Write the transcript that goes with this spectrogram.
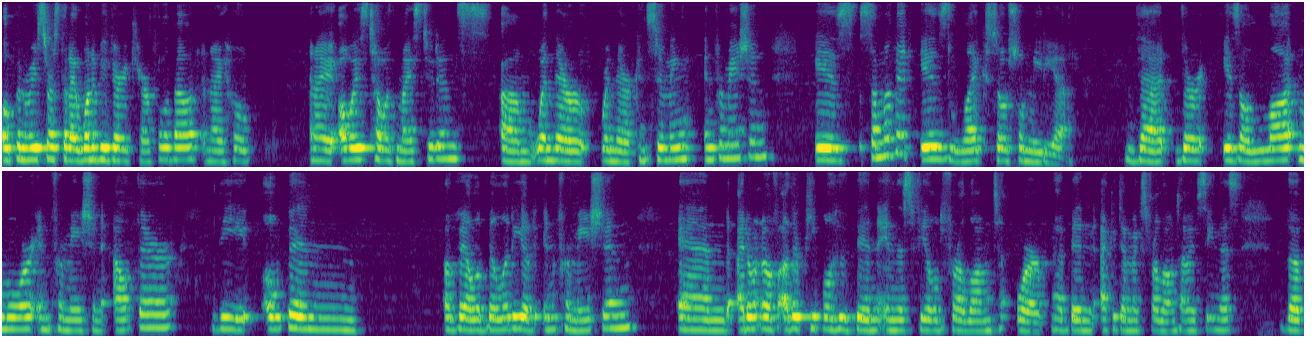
open resource that I want to be very careful about, and I hope, and I always tell with my students um, when they're when they're consuming information, is some of it is like social media, that there is a lot more information out there. The open availability of information and I don't know if other people who've been in this field for a long time or have been academics for a long time, I've seen this, the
